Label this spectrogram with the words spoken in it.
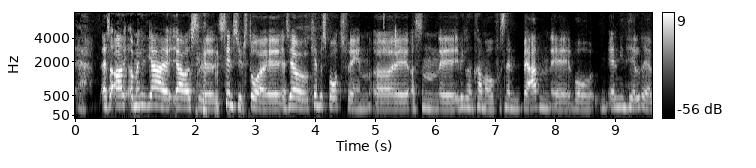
Ja, altså, og, og man, jeg, jeg er også øh, sindssygt stor, øh, altså jeg er jo kæmpe sportsfan, og, øh, og sådan, øh, i virkeligheden kommer jo fra sådan en verden, øh, hvor alle mine helte er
